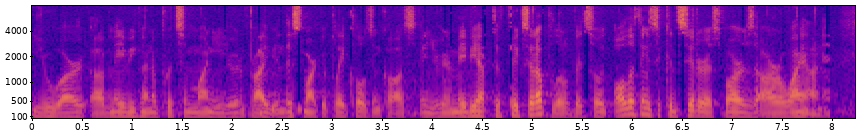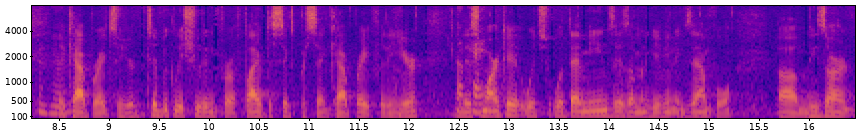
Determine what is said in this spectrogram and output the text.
you are uh, maybe going to put some money. You're going to probably in this market play closing costs, and you're going to maybe have to fix it up a little bit. So all the things to consider as far as the ROI on it, the cap rate. So you're typically shooting for a five to six percent cap rate for the year in this market. Which what that means is I'm going to give you an example. Um, these aren't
